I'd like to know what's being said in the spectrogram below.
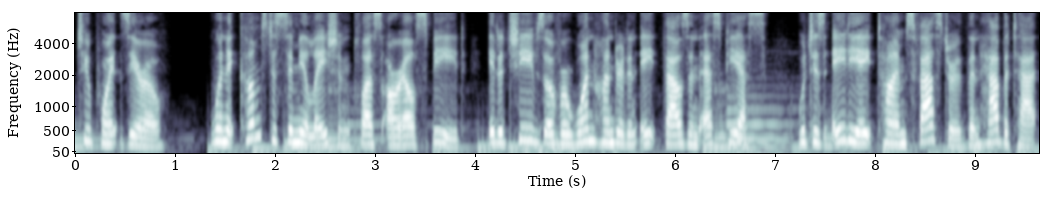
2.0. When it comes to simulation plus RL speed, it achieves over 108,000 SPS, which is 88 times faster than Habitat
